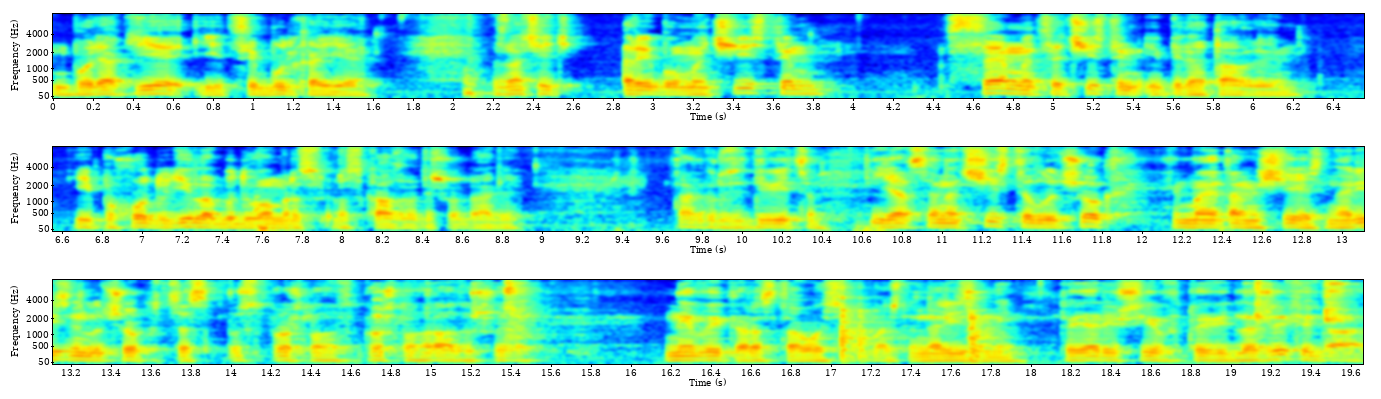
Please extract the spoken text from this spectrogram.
буряк є і цибулька є. Значить, рибу ми чистимо, все ми це чистимо і підготовлюємо. І по ходу діла буду вам розказувати, що далі. Так, друзі, дивіться, я все начистив, лучок, і в мене там ще є нарізаний лучок. Це з, прошлого, з прошлого разу, що я не використав, ось, бачите, нарізаний. То я вирішив той відложити. Да,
